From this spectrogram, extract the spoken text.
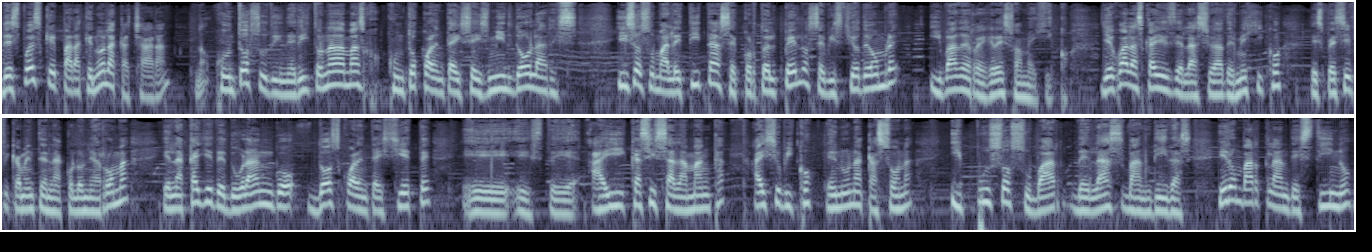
Después que para que no la cacharan, ¿no? juntó su dinerito, nada más juntó 46 mil dólares, hizo su maletita, se cortó el pelo, se vistió de hombre y va de regreso a México. Llegó a las calles de la Ciudad de México, específicamente en la colonia Roma, en la calle de Durango 247, eh, este, ahí casi Salamanca, ahí se ubicó en una casona y puso su bar de las bandidas. Era un bar clandestino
